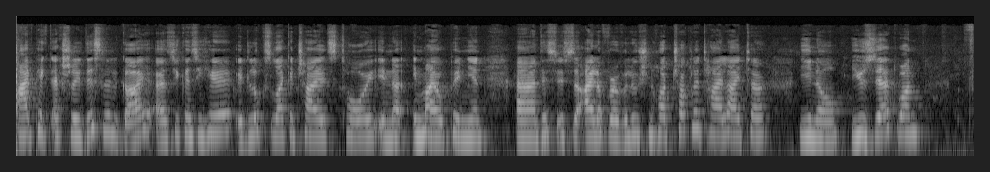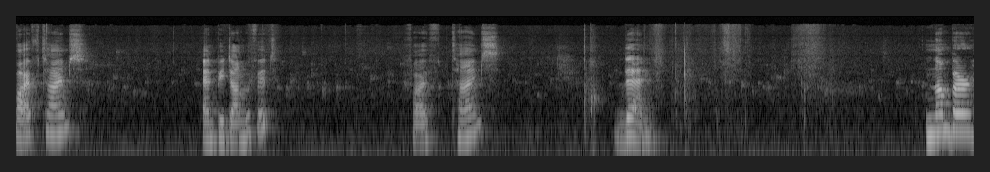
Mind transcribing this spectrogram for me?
I picked actually this little guy. As you can see here, it looks like a child's toy in, a, in my opinion. Uh, this is the Isle of Revolution hot chocolate highlighter. You know, use that one five times and be done with it. Five times. Then number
